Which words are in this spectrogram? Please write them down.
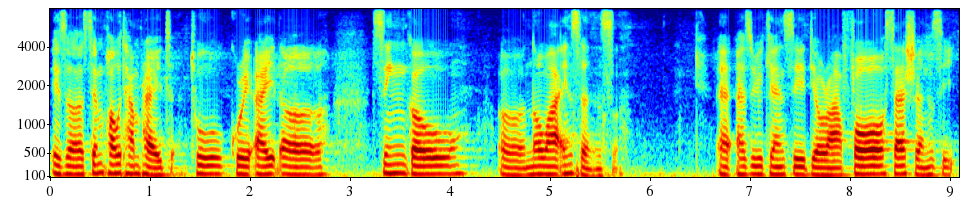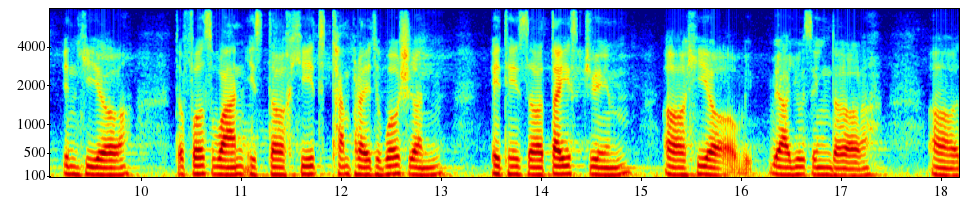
is a simple template to create a single uh, Nova instance. A- as you can see, there are four sessions in here. The first one is the heat template version. It is a day stream. Uh, here we, we are using the uh,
